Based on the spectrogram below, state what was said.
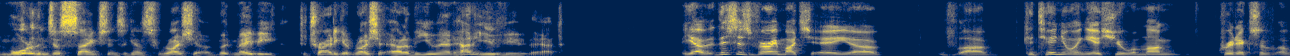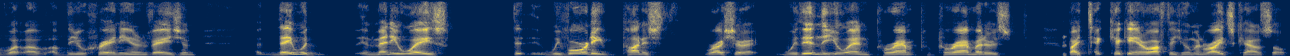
more than just sanctions against Russia, but maybe to try to get Russia out of the UN. How do you view that? Yeah, this is very much a uh, uh, continuing issue among critics of of, of, of the Ukrainian invasion. They would, in many ways, we've already punished Russia within the UN param- parameters by t- kicking it off the Human Rights Council,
